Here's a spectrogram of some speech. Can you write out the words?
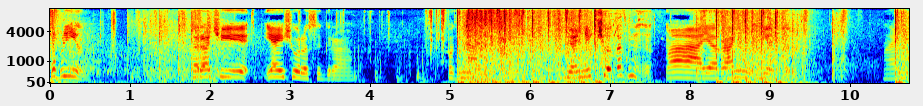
Да блин. Короче, я еще раз играю. Погнали. Я ничего так... А, я ранил? Нет. Ранил.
